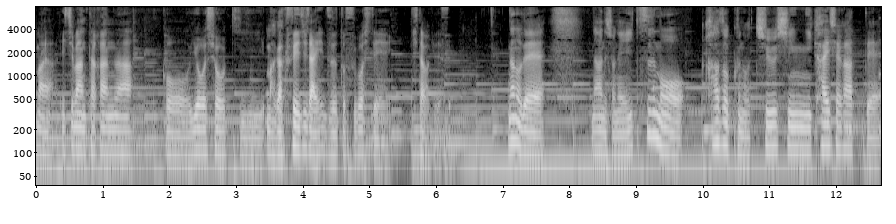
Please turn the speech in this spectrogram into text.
まあ、一番多感なこう幼少期、まあ、学生時代ずっと過ごしてきたわけです。なのでなんでしょうね。いつも家族の中心に会社があって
